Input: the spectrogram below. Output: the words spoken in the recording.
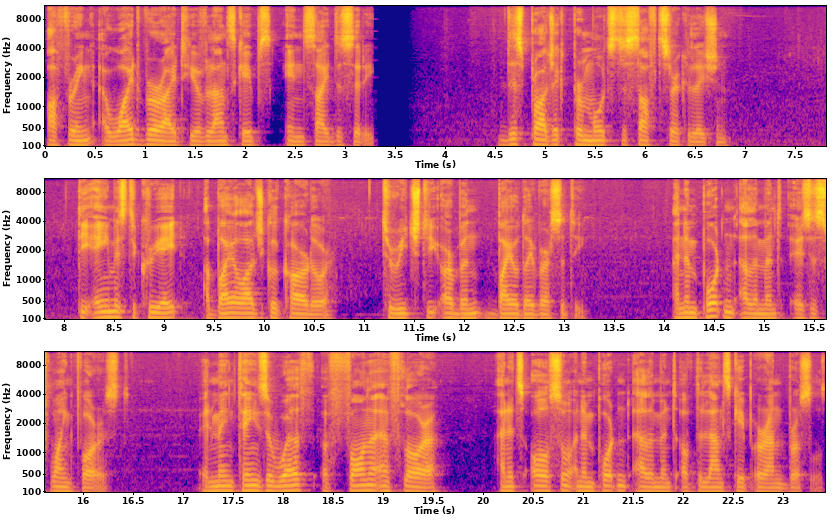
offering a wide variety of landscapes inside the city. This project promotes the soft circulation. The aim is to create a biological corridor to reach the urban biodiversity. An important element is the swine forest. It maintains a wealth of fauna and flora, and it's also an important element of the landscape around Brussels.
